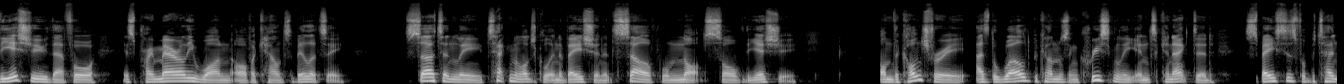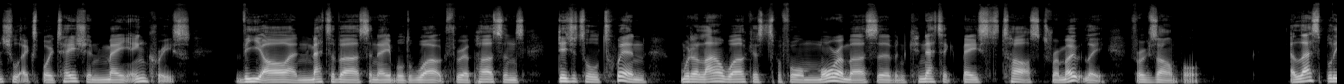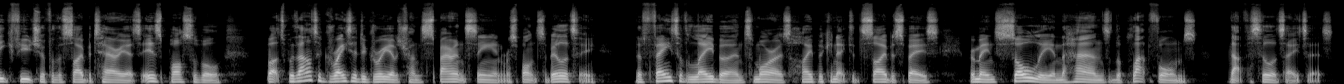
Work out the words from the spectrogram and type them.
The issue, therefore, is primarily one of accountability. Certainly, technological innovation itself will not solve the issue. On the contrary, as the world becomes increasingly interconnected, spaces for potential exploitation may increase. VR and metaverse enabled work through a person's digital twin would allow workers to perform more immersive and kinetic based tasks remotely, for example. A less bleak future for the cybertarians is possible, but without a greater degree of transparency and responsibility, the fate of labour in tomorrow's hyperconnected cyberspace remains solely in the hands of the platforms that facilitate it.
